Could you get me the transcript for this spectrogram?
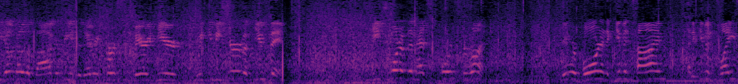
we don't know the biographies of every person buried here, we can be sure of a few things. Each one of them had sports to run. They were born in a given time, at a given place,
